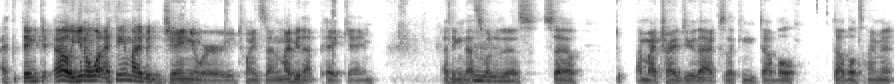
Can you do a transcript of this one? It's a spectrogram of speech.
I think. Oh, you know what? I think it might have been January 27th. It might be that pick game. I think that's what it Hmm. So I might try to do that because I can double double time it.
